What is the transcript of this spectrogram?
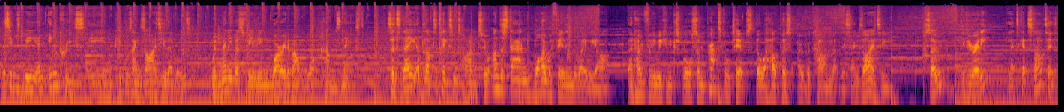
there seems to be an increase in people's anxiety levels, with many of us feeling worried about what comes next. So, today I'd love to take some time to understand why we're feeling the way we are, and hopefully, we can explore some practical tips that will help us overcome this anxiety. So, if you're ready, let's get started.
